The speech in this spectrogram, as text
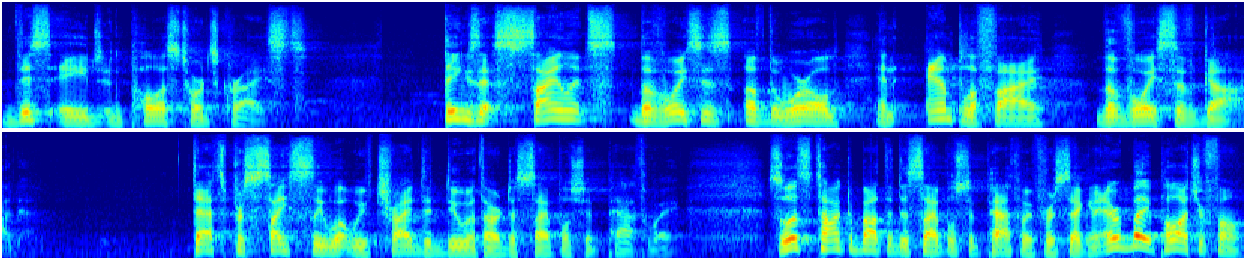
this age and pull us towards Christ. Things that silence the voices of the world and amplify the voice of God. That's precisely what we've tried to do with our discipleship pathway. So let's talk about the discipleship pathway for a second. Everybody, pull out your phone.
